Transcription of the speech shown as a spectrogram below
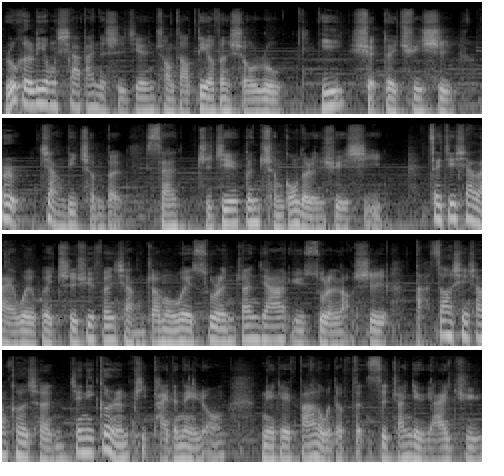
如何利用下班的时间创造第二份收入？一、选对趋势；二、降低成本；三、直接跟成功的人学习。在接下来，我也会持续分享专门为素人专家与素人老师打造线上课程、建立个人品牌的内容。你也可以发了我的粉丝专业与 IG，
